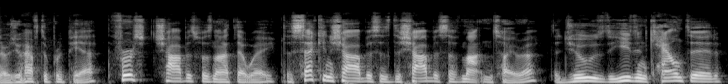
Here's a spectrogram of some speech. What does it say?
Knows you have to prepare. The first Shabbos was not that way. The second Shabbos is the Shabbos of Matan Torah. The Jews, the Yidden counted. The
